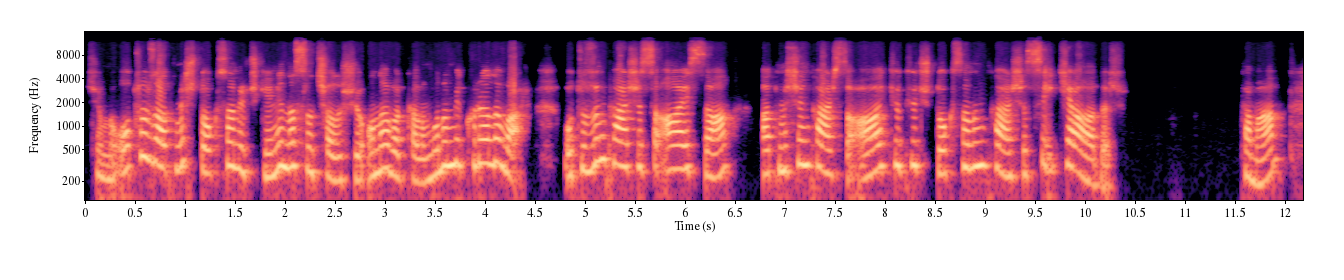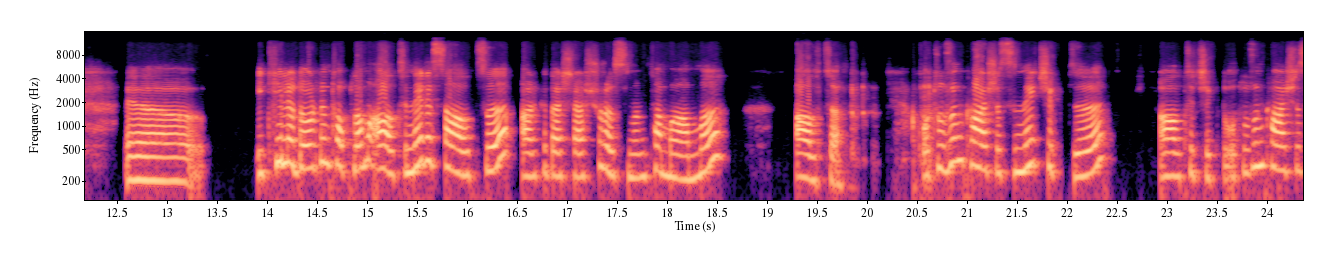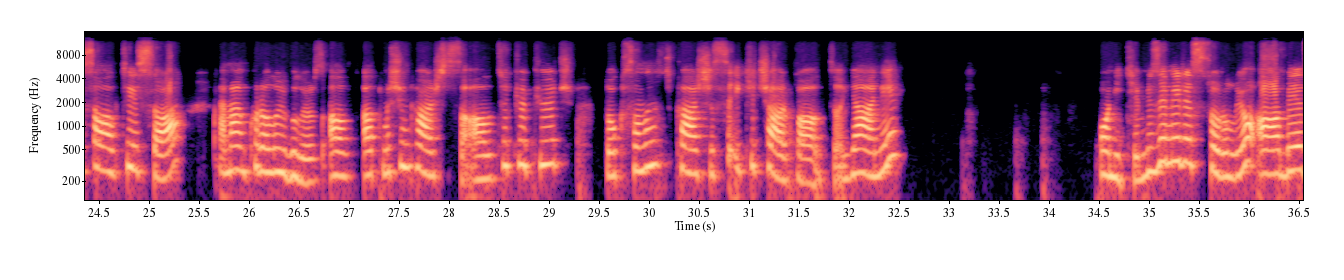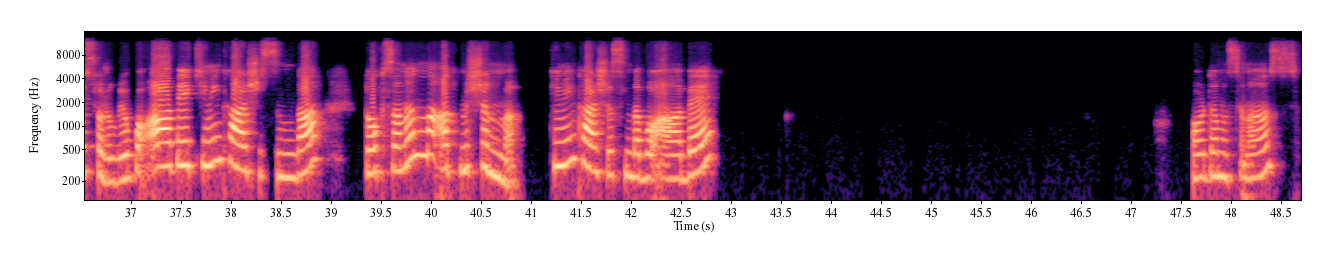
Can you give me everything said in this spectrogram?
Şimdi 30 60 90 üçgeni nasıl çalışıyor ona bakalım. Bunun bir kuralı var. 30'un karşısı A ise 60'ın karşısı A kök 3 90'ın karşısı 2A'dır. Tamam. Ee, 2 ile 4'ün toplamı 6. Neresi 6? Arkadaşlar şurasının tamamı 6. 30'un karşısı ne çıktı? 6 çıktı. 30'un karşısı 6 ise hemen kural uyguluyoruz. 60'ın karşısı 6 kök 3. 90'ın karşısı 2 çarpı 6. Yani 12. Bize neresi soruluyor? AB soruluyor. Bu AB kimin karşısında? 90'ın mı 60'ın mı? Kimin karşısında bu AB? Orada mısınız?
